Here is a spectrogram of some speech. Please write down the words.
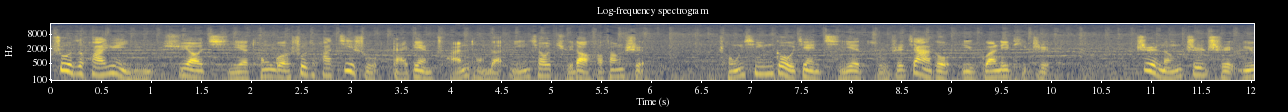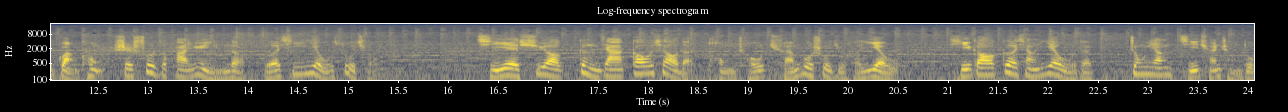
数字化运营需要企业通过数字化技术改变传统的营销渠道和方式，重新构建企业组织架构与管理体制。智能支持与管控是数字化运营的核心业务诉求。企业需要更加高效地统筹全部数据和业务，提高各项业务的中央集权程度，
